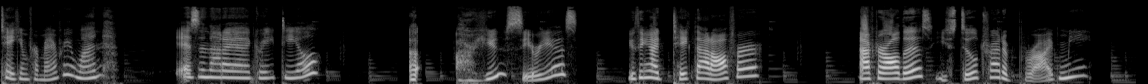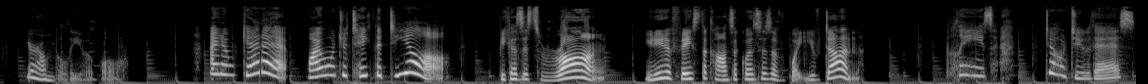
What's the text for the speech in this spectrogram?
taken from everyone. Isn't that a great deal? Uh, are you serious? You think I'd take that offer? After all this, you still try to bribe me? You're unbelievable. I don't get it. Why won't you take the deal? Because it's wrong. You need to face the consequences of what you've done. Please, don't do this.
